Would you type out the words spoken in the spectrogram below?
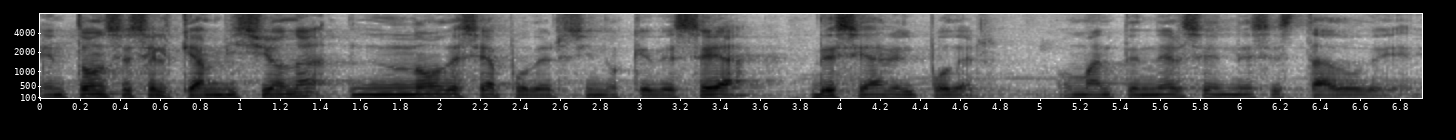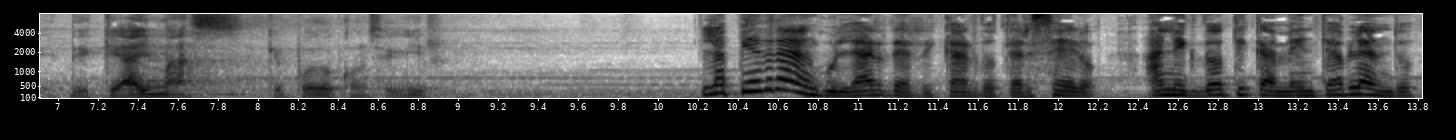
Entonces el que ambiciona no desea poder, sino que desea desear el poder o mantenerse en ese estado de, que hay más que puedo conseguir. La piedra angular de Ricardo III, anecdóticamente hablando,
